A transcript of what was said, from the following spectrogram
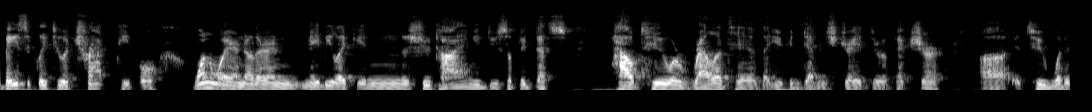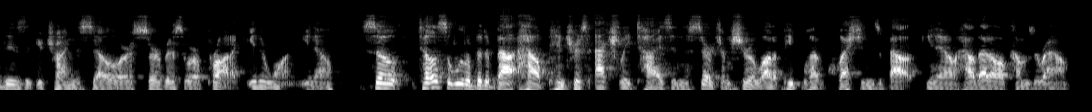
basically to attract people one way or another. And maybe like in the shoe tying, you do something that's how to or relative that you can demonstrate through a picture uh, to what it is that you're trying to sell or a service or a product, either one, you know? So tell us a little bit about how Pinterest actually ties into search. I'm sure a lot of people have questions about, you know, how that all comes around.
